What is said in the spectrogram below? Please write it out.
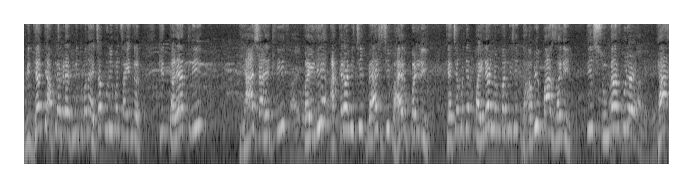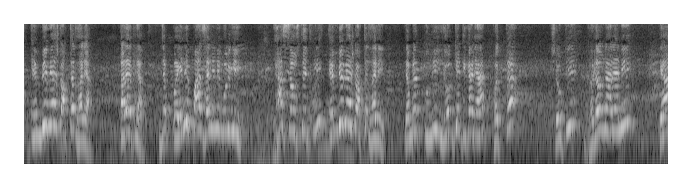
विद्यार्थी आपल्याकडे आहेत. मी तुम्हाला ह्याच्यापूर्वी पण सांगितलं की तळ्यातली ह्या शाळेतली पहिली अकरावीची बॅच जी बाहेर पडली त्याच्यामध्ये पहिल्या नंबरनी जी दहावी पास झाली ती सुंगारपुरे ह्या एमबीबीएस डॉक्टर झाल्या तळ्यातल्या. म्हणजे पहिली पास झालेली मुलगी ह्या संस्थेतली एमबीबीएस डॉक्टर झाली. त्यामुळे तुम्ही योग्य ठिकाणी आहात. फक्त शेवटी घडवणाऱ्यांनी त्या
